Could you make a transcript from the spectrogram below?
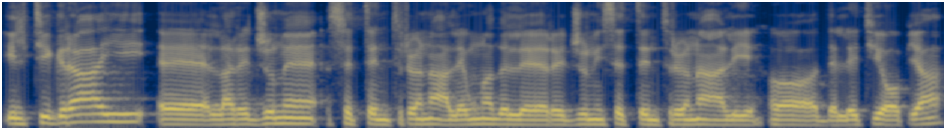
Il Tigray è la regione settentrionale, una delle regioni settentrionali uh, dell'Etiopia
